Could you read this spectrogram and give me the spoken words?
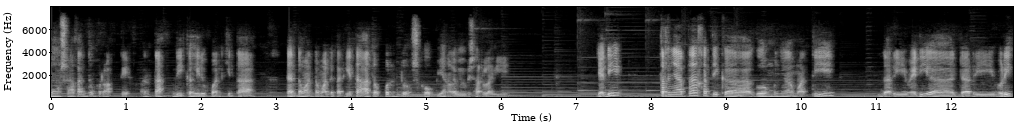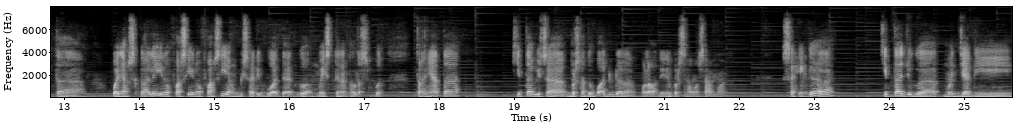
mengusahakan untuk proaktif, entah di kehidupan kita dan teman-teman dekat kita ataupun untuk scope yang lebih besar lagi. Jadi ternyata ketika gue mengamati dari media, dari berita, banyak sekali inovasi-inovasi yang bisa dibuat dan gue amazed dengan hal tersebut. Ternyata kita bisa bersatu padu dalam melawan ini bersama-sama. Sehingga kita juga menjadi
